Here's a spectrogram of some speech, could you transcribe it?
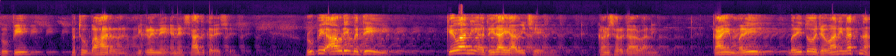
રૂપી નથું બહાર નીકળીને એને સાદ કરે છે. રૂપી આવડી બધી કેવાની અધીરાઈ આવી છે ઘણ સરગારવાની કાંઈ મરી બરી તો જવાની નથ ના.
